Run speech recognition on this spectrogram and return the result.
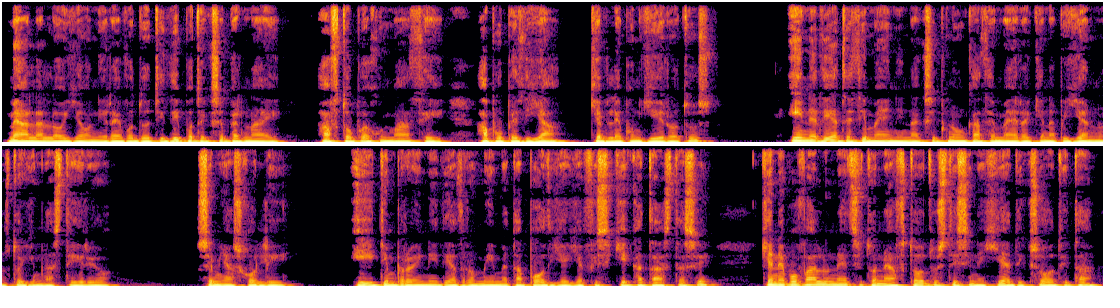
με άλλα λόγια ονειρεύονται οτιδήποτε ξεπερνάει αυτό που έχουν μάθει από παιδιά και βλέπουν γύρω τους, είναι διατεθειμένοι να ξυπνούν κάθε μέρα και να πηγαίνουν στο γυμναστήριο, σε μια σχολή ή την πρωινή διαδρομή με τα πόδια για φυσική κατάσταση και να υποβάλουν έτσι τον εαυτό τους στη συνεχή αντικσότητα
